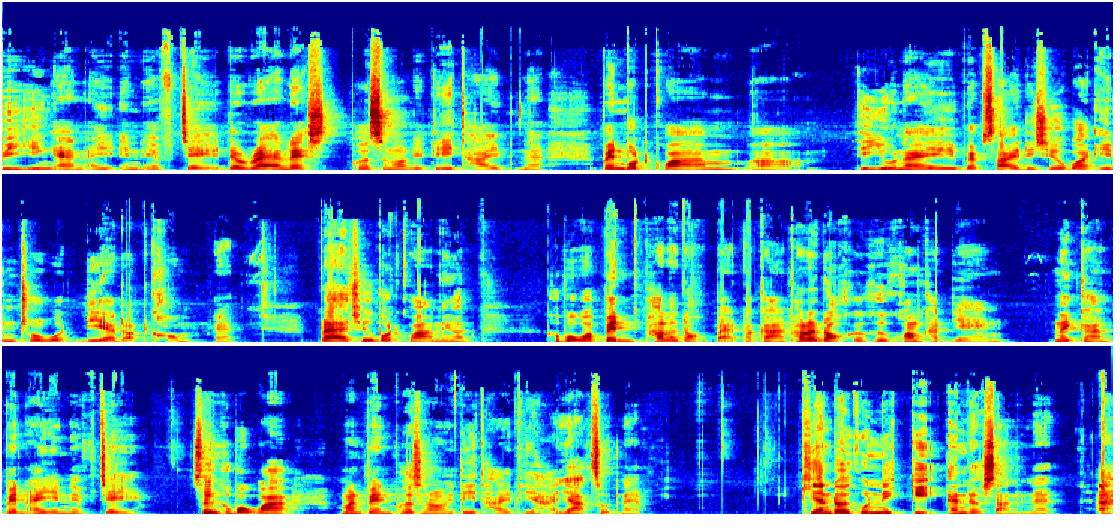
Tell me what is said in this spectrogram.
being an INFJ the rarest personality type นะ เป็นบทความที่อยู่ในเว็บไซต์ที่ชื่อว่า introvertdear.com นะแปลชื่อบทความนี้ก่อนเขาบอกว่าเป็น paradox 8 ประการ paradox ก็คือความขัดแย้งในการเป็น INFJ ซึ่งเขาบอกว่ามันเป็น personality type ที่หายากสุดนะ เขียนโดยคุณนิกกี้แอนเดอร์สันนะ อะ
